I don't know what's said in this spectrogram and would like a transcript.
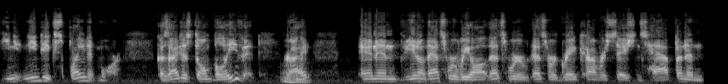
you need to explain it more because I just don't believe it, mm-hmm. right?" And then you know that's where we all that's where that's where great conversations happen, and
